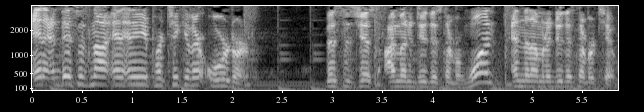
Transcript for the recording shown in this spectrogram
and, and this is not in any particular order. This is just, I'm going to do this number one, and then I'm going to do this number two.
